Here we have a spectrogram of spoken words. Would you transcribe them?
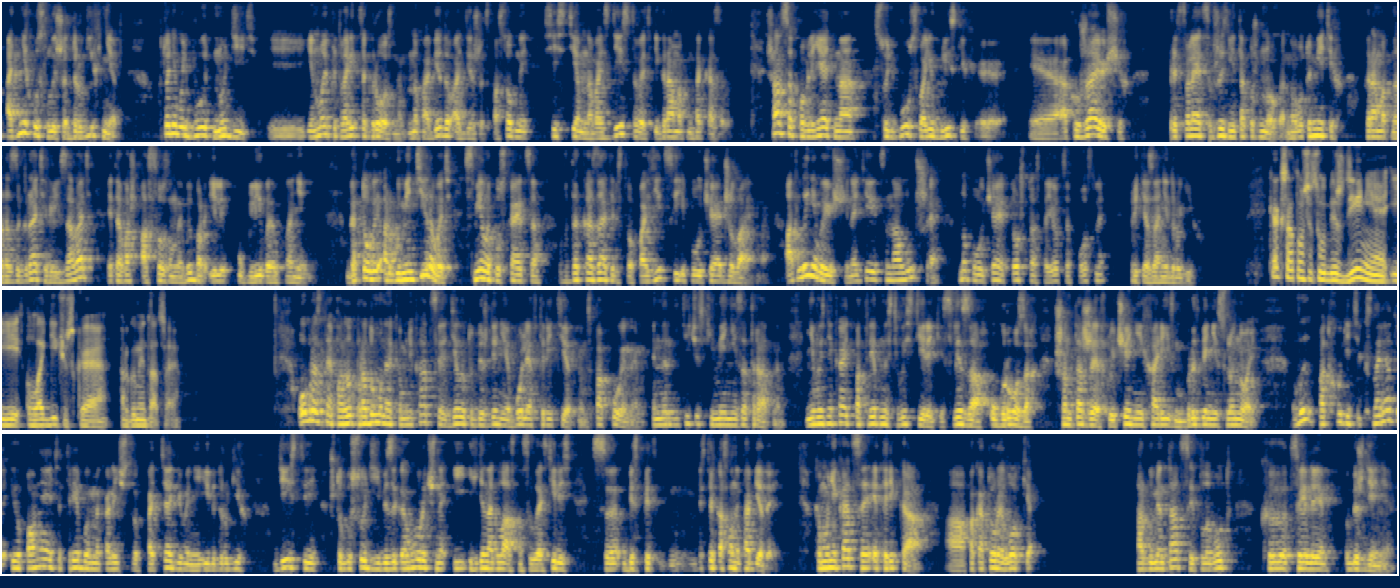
Одних услышат, других нет. Кто-нибудь будет нудить, и иной притворится грозным, но победу одержит, способный системно воздействовать и грамотно доказывать. Шансов повлиять на судьбу свою близких э, э, окружающих представляется в жизни не так уж много. Но вот уметь их грамотно разыграть и реализовать – это ваш осознанный выбор или пугливое уклонение. Готовый аргументировать смело пускается в доказательство позиции и получает желаемое. Отлынивающий надеется на лучшее, но получает то, что остается после притязаний других. Как соотносятся убеждения и логическая аргументация? Образная продуманная коммуникация делает убеждение более авторитетным, спокойным, энергетически менее затратным. Не возникает потребность в истерике, слезах, угрозах, шантаже, включении харизмы, брызгании слюной. Вы подходите к снаряду и выполняете требуемое количество подтягиваний или других действий, чтобы судьи безоговорочно и единогласно согласились с беспрекословной победой. Коммуникация – это река, а, по которой лодки аргументации плывут к цели убеждения.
